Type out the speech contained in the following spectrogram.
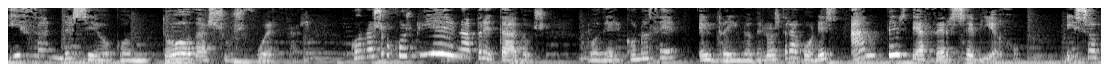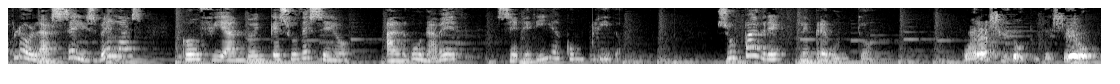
Ethan deseó con todas sus fuerzas, con los ojos bien apretados, poder conocer el reino de los dragones antes de hacerse viejo, y sopló las seis velas confiando en que su deseo alguna vez se vería cumplido. Su padre le preguntó ¿Cuál ha sido tu deseo?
